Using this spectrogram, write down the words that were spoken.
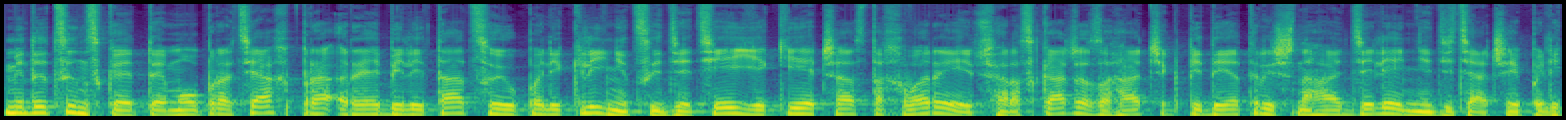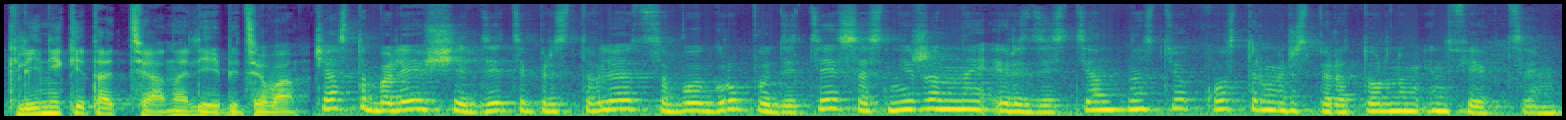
Медыцынская тэма ў працяг пра рэабілітацыю паліклініцы дзяцей, якія часта хварэюць, раскажа загадчык педиатрычнага отделения дзіцячай поликлиники Татьяна Лебедева. Часто болеющие дети представляют собой группу детей со сниженной резистентностью к острым респираторным инфекциям,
